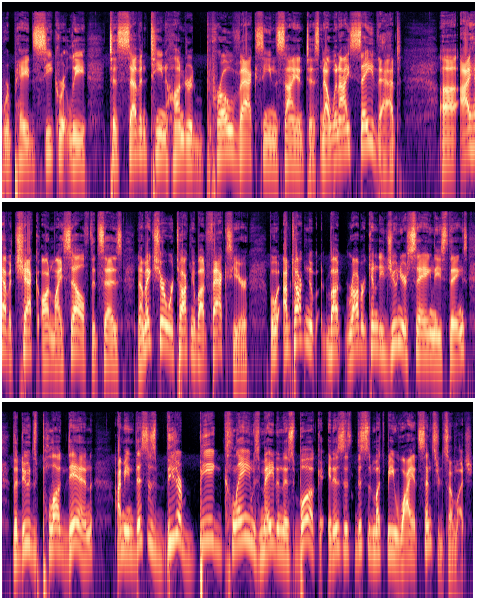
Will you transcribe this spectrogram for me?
were paid secretly to 1,700 pro vaccine scientists. Now, when I say that, uh, I have a check on myself that says, now make sure we're talking about facts here, but I'm talking about Robert Kennedy Jr. saying these things. The dude's plugged in. I mean, this is these are big claims made in this book. It is this, this must be why it's censored so much.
